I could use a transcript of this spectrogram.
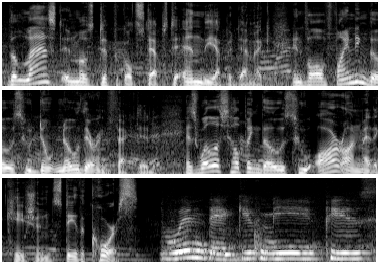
The last and most difficult steps to end the epidemic involve finding those who don't know they're infected, as well as helping those who are on medication stay the course. When they give me pills,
